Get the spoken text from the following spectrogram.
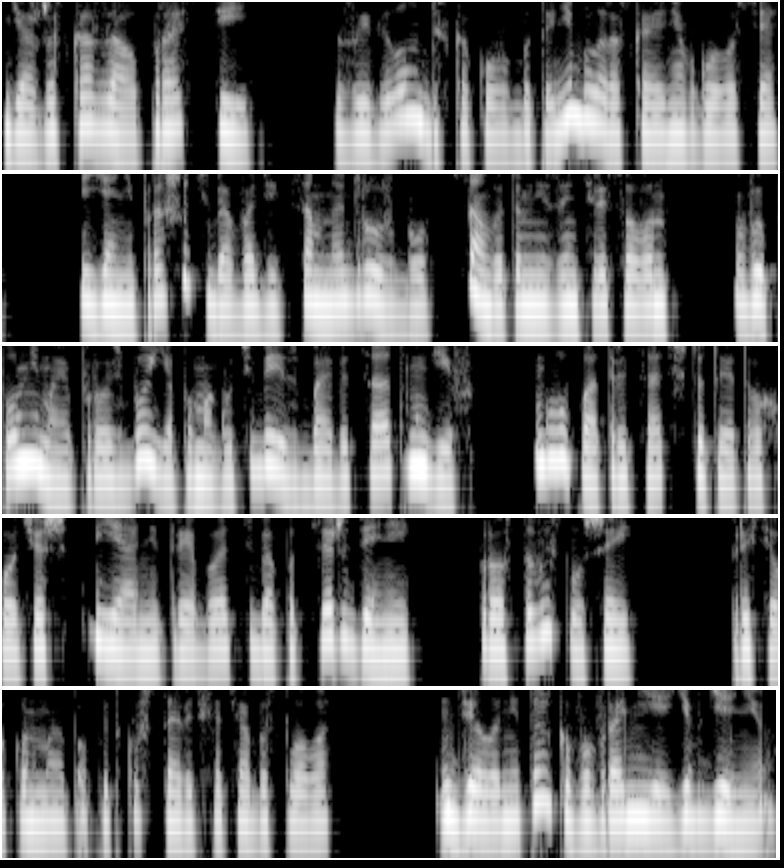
«Я же сказал, прости», — заявил он без какого бы то ни было раскаяния в голосе. «Я не прошу тебя вводить со мной дружбу, сам в этом не заинтересован. Выполни мою просьбу, и я помогу тебе избавиться от МГИФ. Глупо отрицать, что ты этого хочешь. Я не требую от тебя подтверждений. Просто выслушай». Присек он мою попытку вставить хотя бы слово. Дело не только во вранье Евгению.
